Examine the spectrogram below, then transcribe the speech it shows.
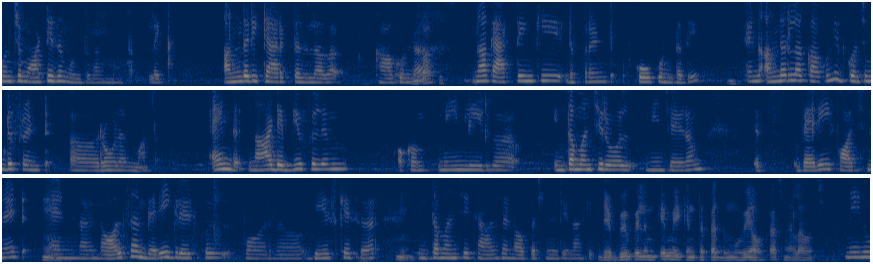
కొంచెం ఆటిజం ఉంటుంది అనమాట లైక్ అందరి క్యారెక్టర్స్ లాగా కాకుండా నాకు యాక్టింగ్కి డిఫరెంట్ స్కోప్ ఉంటుంది. అండ్ అందరిలా కాకుండా ఇది కొంచెం డిఫరెంట్ రోల్ అనమాట అండ్ నా డెబ్యూ ఫిలిం ఒక మెయిన్ లీడ్గా ఇంత మంచి రోల్ నేను చేయడం it's very fortunate Hmm. And and also I'm very grateful for BSK sir Hmm. ఇంత మంచి ఛాన్స్ అండ్ ఆపర్చునిటీ నాకు. డెబ్యూ ఫిల్మ్కి మీకు ఇంత పెద్ద మూవీ అవకాశం ఎలా వచ్చింది? నేను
